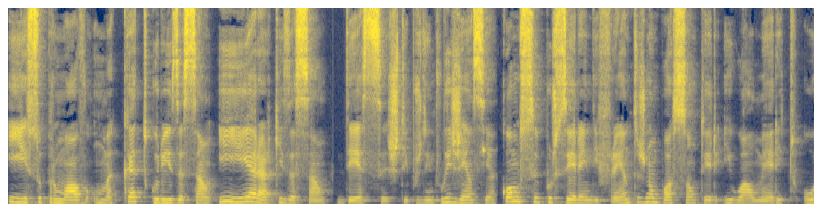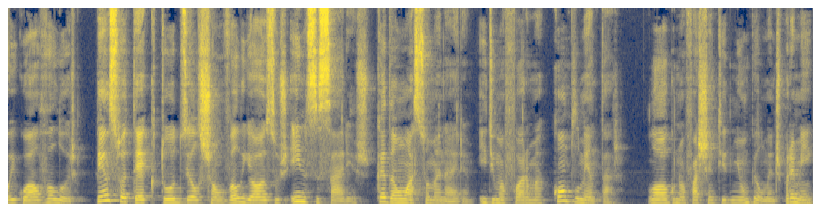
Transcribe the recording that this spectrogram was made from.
E isso promove uma categorização e hierarquização desses tipos de inteligência, como se por serem diferentes não possam ter igual mérito ou igual valor. Penso até que todos eles são valiosos e necessários, cada um à sua maneira e de uma forma complementar. Logo, não faz sentido nenhum, pelo menos para mim,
